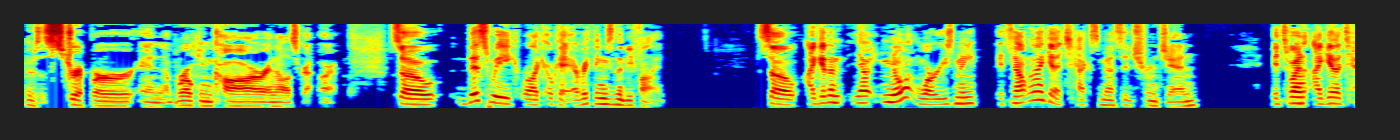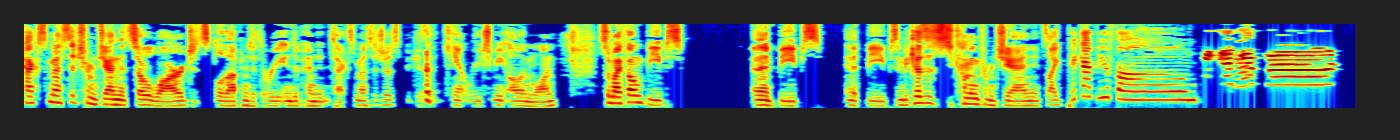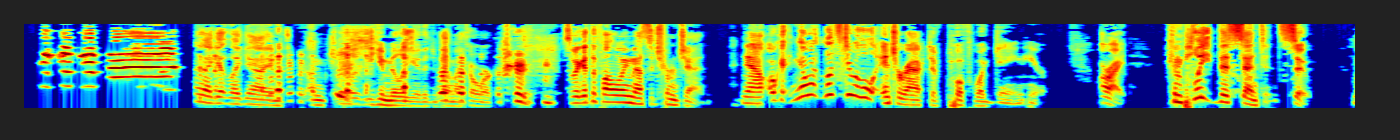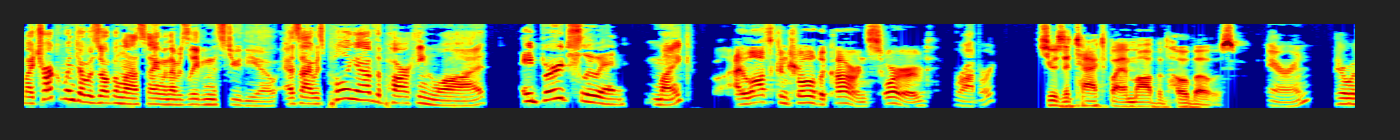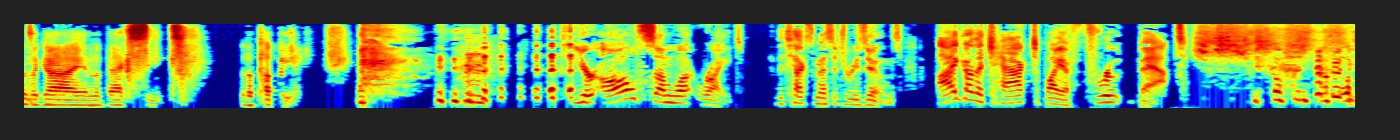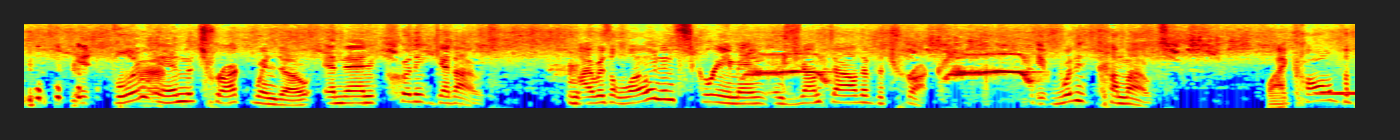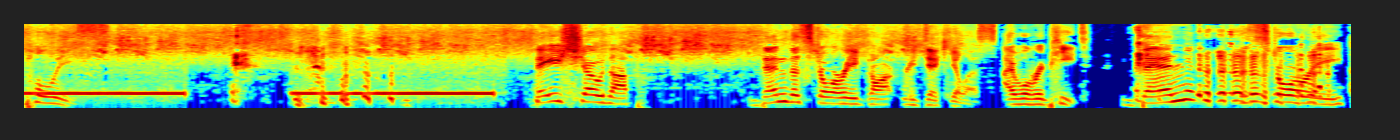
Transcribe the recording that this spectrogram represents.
there was a stripper and a broken car and all this crap. All right. So this week we're like, okay, everything's gonna be fine. So I get them. You know, you know what worries me? It's not when I get a text message from Jen. It's when I get a text message from Jen that's so large it's split up into three independent text messages because it can't reach me all in one. So my phone beeps, and then it beeps, and it beeps, and because it's coming from Jen, it's like, pick up your phone. Pick up my phone. Pick up your phone. And I get like, yeah, I'm, I'm completely humiliated by my coworkers. So I get the following message from Jen. Now, okay, you know what? Let's do a little interactive Puffwa game here. All right. Complete this sentence, Sue. My truck window was open last night when I was leaving the studio. As I was pulling out of the parking lot, A bird flew in. Mike, I lost control of the car and swerved. Robert, She was attacked by a mob of hobos. Aaron, There was a guy in the back seat with a puppy. you're all somewhat right. The text message resumes. I got attacked by a fruit bat. It flew in the truck window and then couldn't get out. I was alone and screaming and jumped out of the truck. It wouldn't come out. I called the police. they showed up. Then the story got ridiculous. I will repeat. Then the story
